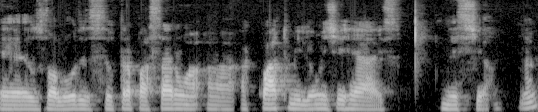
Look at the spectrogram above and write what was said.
é, os valores ultrapassaram a, a, a 4 milhões de reais neste ano. Né?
